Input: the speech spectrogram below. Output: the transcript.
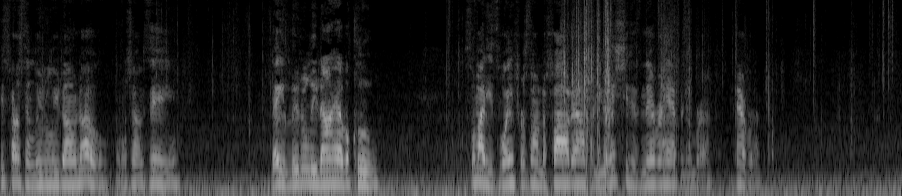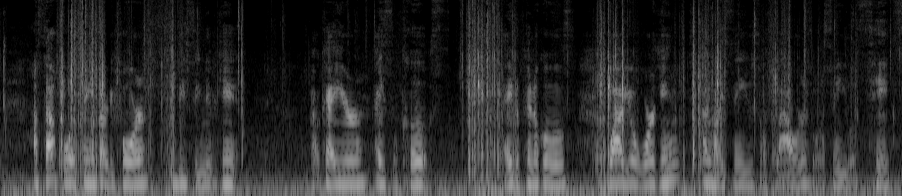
This person literally don't know. I'm trying to you. They literally don't have a clue. Somebody's waiting for something to fall down for you. That shit is never happening, bro. Ever. I saw 1434 Could be significant. Okay, here. Ace of Cups. Eight of Pentacles. While you're working, might send you some flowers or send you a text.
